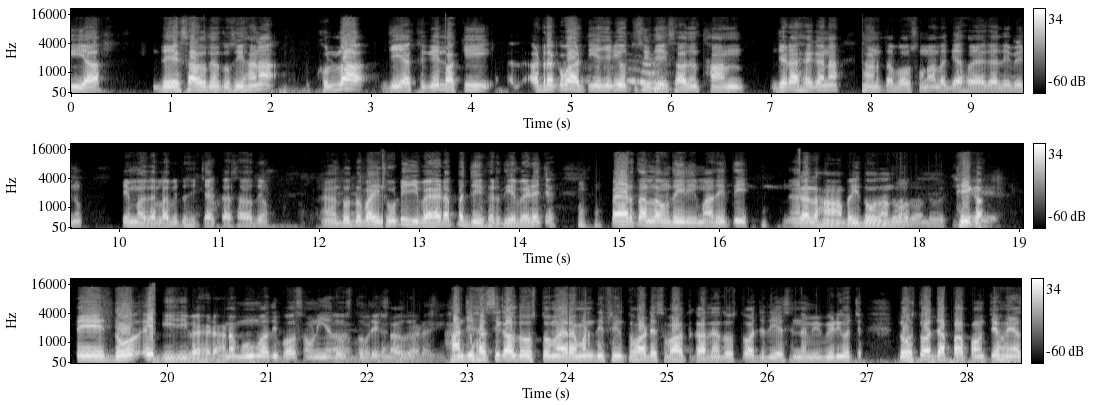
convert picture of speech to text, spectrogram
ਕੀ ਆ? ਦੇਖ ਸਕਦੇ ਹੋ ਤੁਸੀਂ ਹਨਾ? ਖੁੱਲਾ ਜੇ ਅੱਖ ਗਏ ਬਾਕੀ ਅਡਰ ਕੁਆਲਿਟੀ ਹੈ ਜਿਹੜੀ ਉਹ ਤੁਸੀਂ ਦੇਖ ਸਕਦੇ ਹੋ। ਥਣ ਜਿਹੜਾ ਹੈਗਾ ਨਾ ਥਣ ਤਾਂ ਬਹੁਤ ਸੋਹਣਾ ਲੱਗਿਆ ਹੋਇਆ ਹੈਗਾ ਲੇਵੇ ਨੂੰ ਤੇ ਮਗਰਲਾ ਵੀ ਤੁਸੀਂ ਚੈੱਕ ਕਰ ਸਕਦੇ ਹੋ। ਦੁੱਧ ਬਾਈ ਛੋਟੀ ਜੀ ਆ ਭੱਜੀ ਫਿਰਦੀ ਹੈ ਵਿਹੜੇ 'ਚ। ਪੈਰ ਤਾਂ ਲਾਉਂਦੀ ਨਹੀਂ ਮਾਂ ਦਿੱਤੀ ਗੱਲ ਹਾਂ ਬਾਈ ਦੋ ਦੰਦ ਠੀਕ ਆ। ਤੇ ਦੋ ਇਹ ਜੀ ਬੈੜ ਹਨਾ? ਮੂੰਹ ਮਾਂ ਦੀ ਬਹੁਤ ਸੋਹਣੀ ਹੈ ਦੋਸਤੋ ਦੇਖ ਸਕਦੇ ਹੋ। ਹਾਂਜੀ ਸਤਿ ਸ਼੍ਰੀ ਅਕਾਲ ਦੋਸਤੋ ਮੈਂ ਰਮਨਦੀਪ ਸਿੰਘ ਤੁਹਾਡੇ ਸਵਾਗਤ ਕਰਦੇ ਹਾਂ ਦੋਸਤੋ ਅੱਜ ਦੀ ਇਸ ਨਵੀਂ ਵੀਡੀਓ 'ਚ। ਦੋਸਤੋ ਅੱਜ ਆਪਾਂ ਪਹੁੰਚੇ ਹੋਏ ਹਾਂ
